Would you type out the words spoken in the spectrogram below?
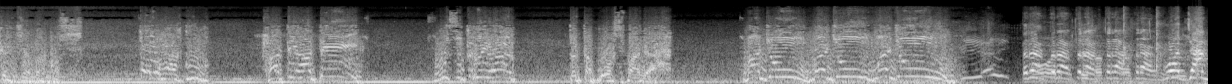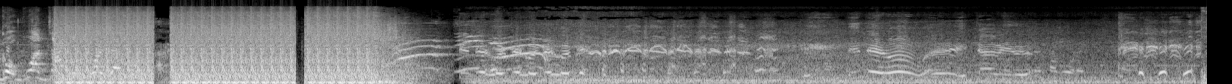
Kerja bagus. Tolong aku. Hati-hati. Musuh terlihat. Tetap waspada. Maju, maju, maju. Tenang, tenang, tenang, tenang, tenang. Gua jago, gua jago, gua jago. Kerja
